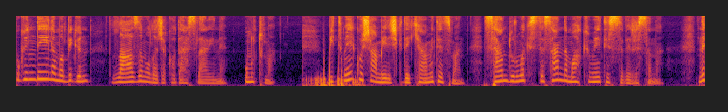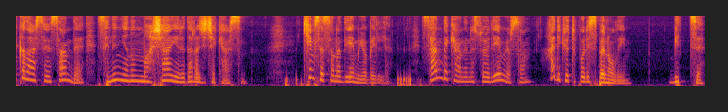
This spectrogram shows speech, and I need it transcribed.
Bugün değil ama bir gün lazım olacak o dersler yine. Unutma. Bitmeye koşan bir ilişkide ikamet etmen, sen durmak istesen de mahkumiyet hissi verir sana. Ne kadar sevsen de senin yanın mahşer yeri dar acı çekersin. Kimse sana diyemiyor belli. Sen de kendine söyleyemiyorsan hadi kötü polis ben olayım. Bitti.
